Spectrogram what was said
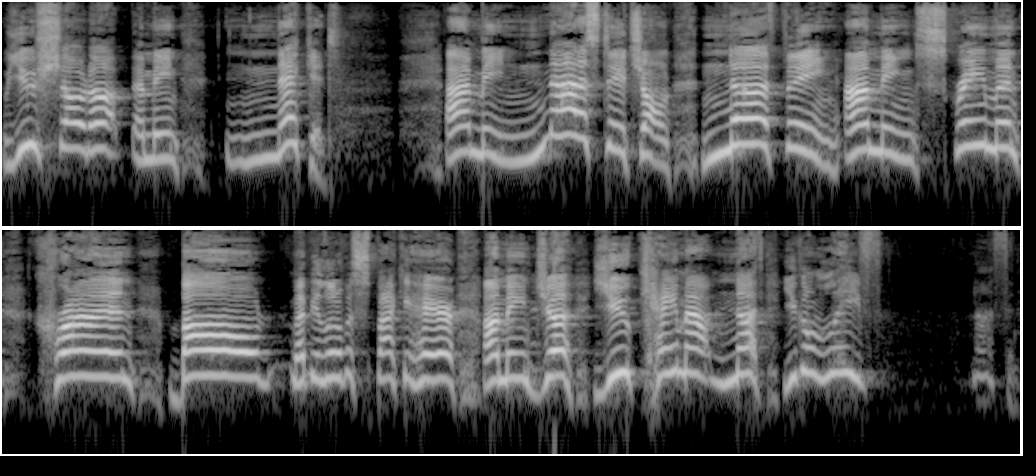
Well, you showed up, I mean, naked. I mean, not a stitch on, nothing. I mean, screaming, crying, bald, maybe a little bit spiky hair. I mean, just you came out nothing. You're to leave nothing.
